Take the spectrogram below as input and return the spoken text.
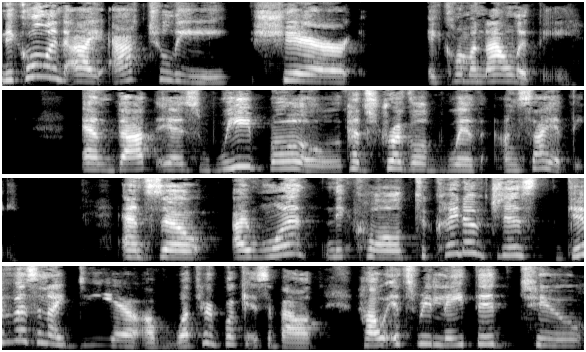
Nichole and I actually share a commonality. And that is we both had struggled with anxiety. And so I want Nichole to kind of just give us an idea of what her book is about, how it's related to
